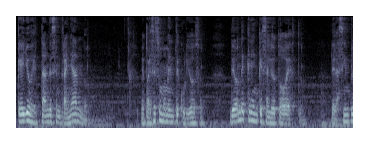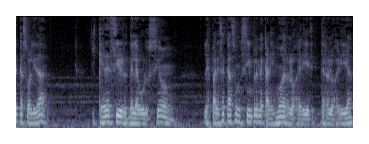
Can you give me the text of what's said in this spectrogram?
que ellos están desentrañando? Me parece sumamente curioso. ¿De dónde creen que salió todo esto? ¿De la simple casualidad? ¿Y qué decir de la evolución? ¿Les parece acaso un simple mecanismo de relojería,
